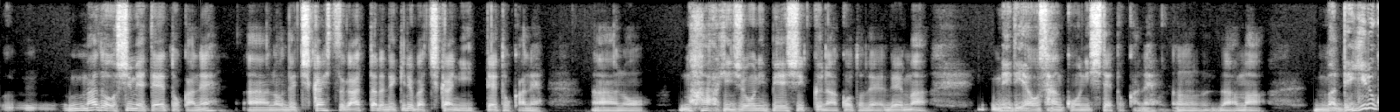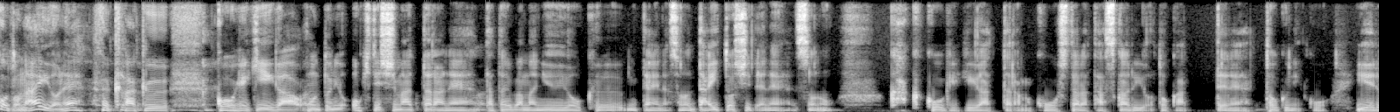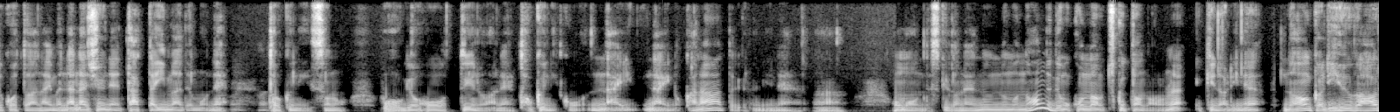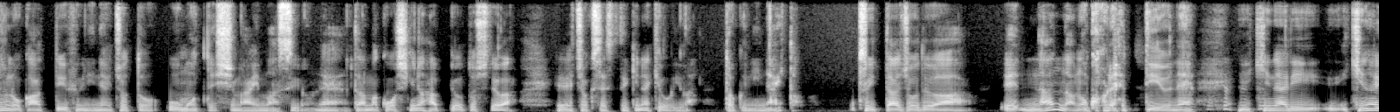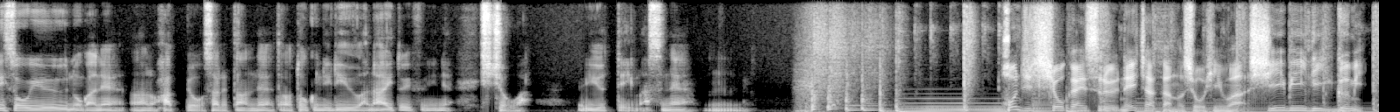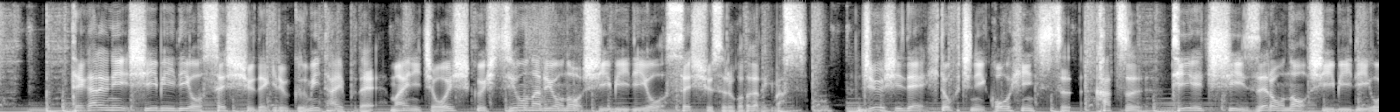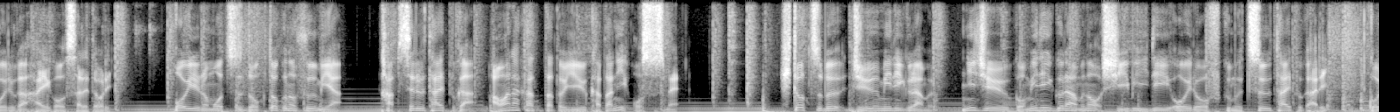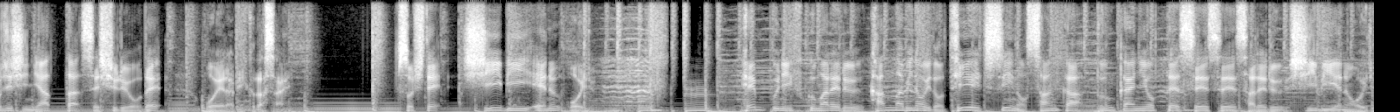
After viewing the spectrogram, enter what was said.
窓を閉めてとかね、あの、で、地下室があったらできれば地下に行ってとかね、あの、まあ非常にベーシックなことで、で、まあメディアを参考にしてとかね。うん。だまあ、まあできることないよね。核攻撃が本当に起きてしまったらね。例えばまあニューヨークみたいなその大都市でね、その核攻撃があったらまあこうしたら助かるよとかってね、特にこう言えることはない。まあ70年経った今でもね、特にその防御法っていうのはね、特にこうない、ないのかなというふうにね。うん思うんですけどね。なんででもこんなの作ったんだろうね。いきなりね。なんか理由があるのかっていうふうにね、ちょっと思ってしまいますよね。ただまあ公式の発表としては、えー、直接的な脅威は特にないと。ツイッター上では、え、何なのこれっていうね。いきなり、いきなりそういうのがね、あの、発表されたんで、特に理由はないというふうにね、市長は言っていますね。うん本日紹介するネイチャー館の商品は CBD グミ。手軽に CBD を摂取できるグミタイプで毎日美味しく必要な量の CBD を摂取することができます。ジューシーで一口に高品質かつ THC ゼロの CBD オイルが配合されておりオイルの持つ独特の風味やカプセルタイプが合わなかったという方におすすめ。1粒 10mg、25mg の CBD オイルを含む2タイプがありご自身に合った摂取量でお選びください。そして CBN オイル。ヘンプに含まれるカンナビノイド THC の酸化分解によって生成される CBN オイル。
